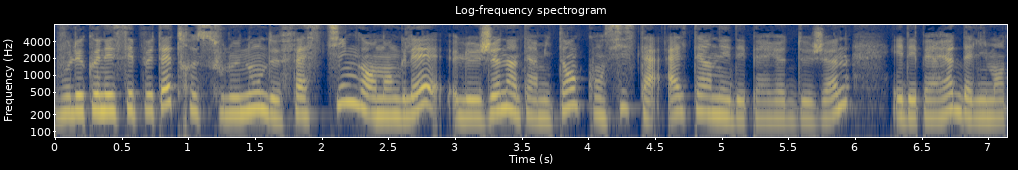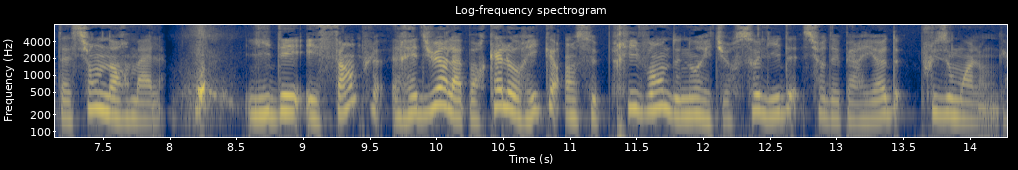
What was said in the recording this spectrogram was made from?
Vous le connaissez peut-être sous le nom de fasting en anglais, le jeûne intermittent consiste à alterner des périodes de jeûne et des périodes d'alimentation normale. L'idée est simple, réduire l'apport calorique en se privant de nourriture solide sur des périodes plus ou moins longues.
